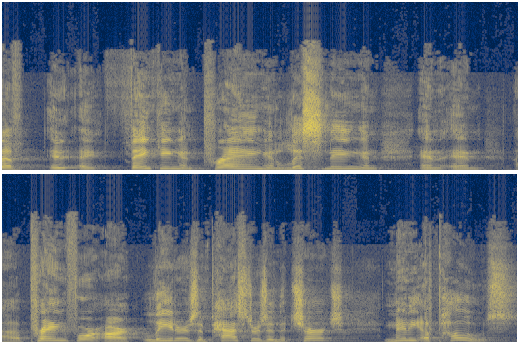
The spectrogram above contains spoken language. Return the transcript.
of a, a thinking and praying and listening and, and, and uh, praying for our leaders and pastors in the church, many oppose.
